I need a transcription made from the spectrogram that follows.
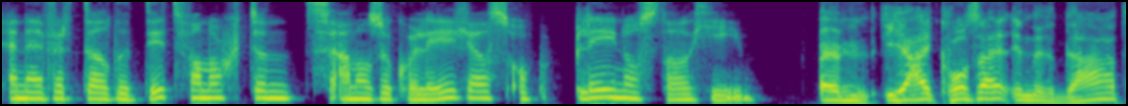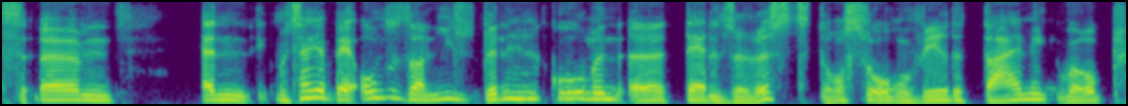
en hij vertelde dit vanochtend aan onze collega's op Play Nostalgie. Um, ja, ik was daar inderdaad. Um, en ik moet zeggen, bij ons is dat nieuws binnengekomen uh, tijdens de rust. Dat was zo ongeveer de timing waarop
